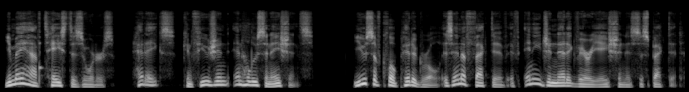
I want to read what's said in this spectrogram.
You may have taste disorders, headaches, confusion, and hallucinations. Use of clopidogrel is ineffective if any genetic variation is suspected.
